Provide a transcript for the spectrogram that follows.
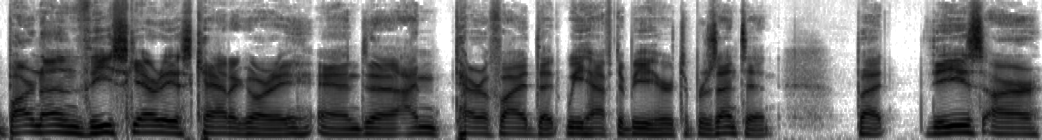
bar none, the scariest category, and uh, I'm terrified that we have to be here to present it. But these are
